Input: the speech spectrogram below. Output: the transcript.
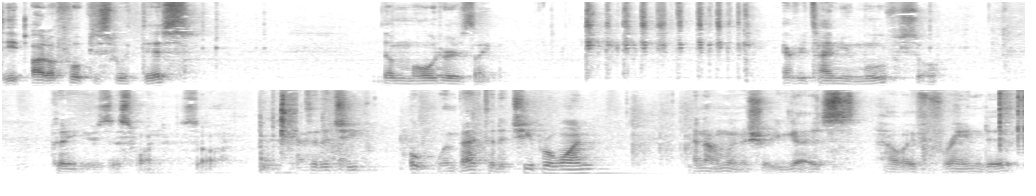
the autofocus with this, the motor is like every time you move, so couldn't use this one. So to the cheap. Oh, went back to the cheaper one, and I'm going to show you guys how I framed it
